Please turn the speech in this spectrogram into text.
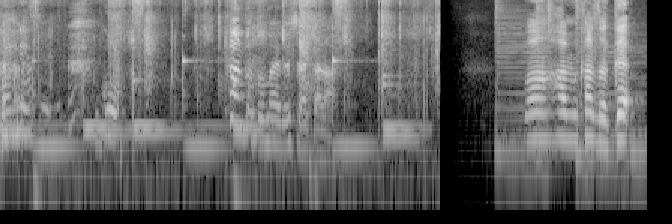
何年生。五タと同い年だから。ワンハム家族。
